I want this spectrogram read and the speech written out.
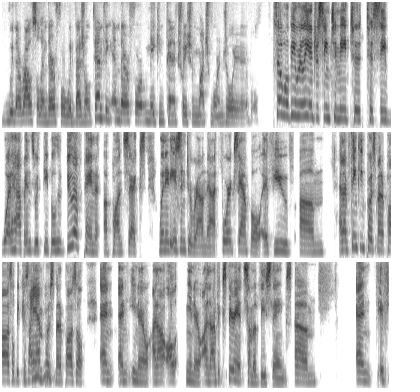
with arousal and therefore with vaginal tenting, and therefore making penetration much more enjoyable. So it will be really interesting to me to to see what happens with people who do have pain upon sex when it isn't around that. For example, if you've um, and I'm thinking postmenopausal because I am mm-hmm. postmenopausal, and and you know, and I'll you know, and I've experienced some of these things. Um, and if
